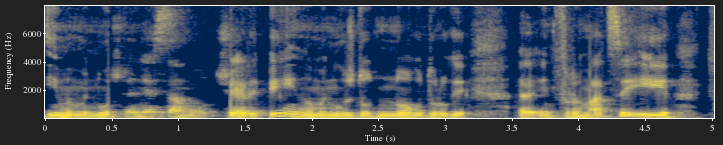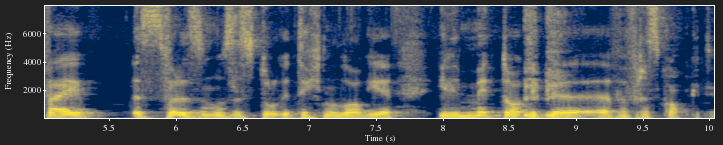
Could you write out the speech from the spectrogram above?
имаме нужда не само от черепи, имаме нужда от много други информации и това е свързано с друга технология или методика в разкопките.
